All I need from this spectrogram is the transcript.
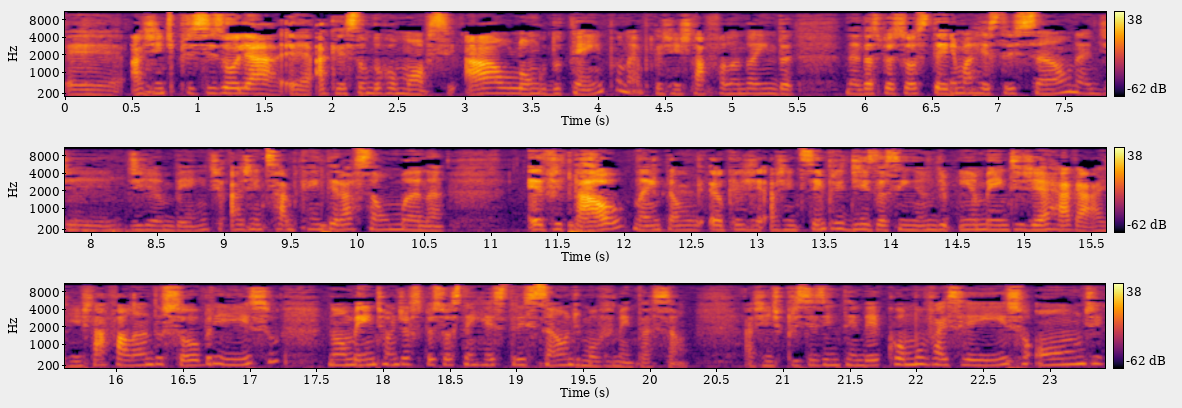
é, a gente precisa olhar é, a questão do home office ao longo do tempo, né? Porque a gente está falando ainda né, das pessoas terem uma restrição né, de, uhum. de ambiente. A gente sabe que a interação humana é vital, né? Então, é o que a gente sempre diz, assim, em ambientes de RH. A gente está falando sobre isso no ambiente onde as pessoas têm restrição de movimentação. A gente precisa entender como vai ser isso, onde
